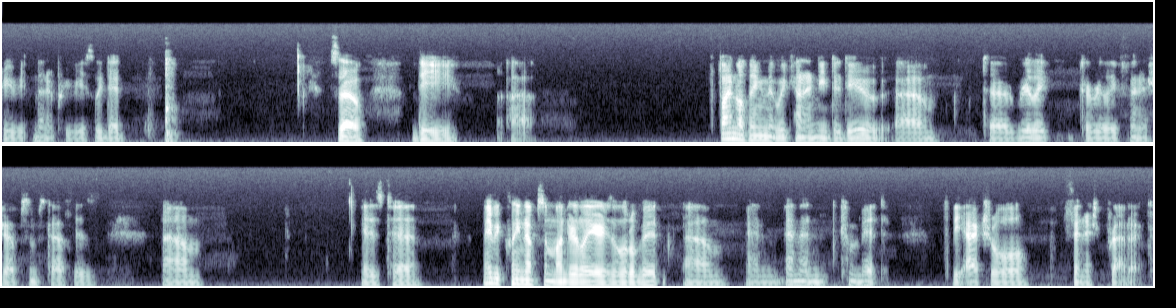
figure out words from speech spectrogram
than it previously did. So the uh, final thing that we kind of need to do um, to really to really finish up some stuff is um, is to maybe clean up some underlayers a little bit um, and and then commit to the actual finished product.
